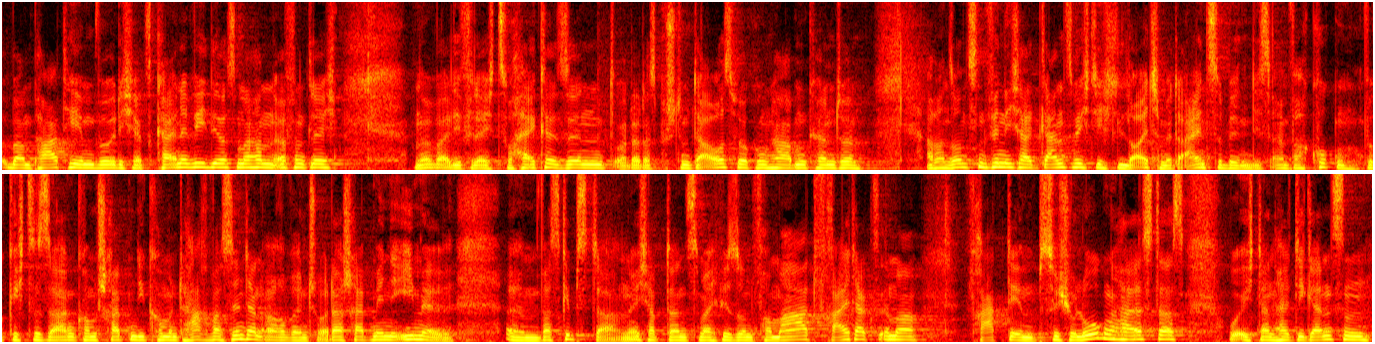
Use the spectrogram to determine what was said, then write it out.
Über ein paar Themen würde ich jetzt keine Videos machen öffentlich, ne, weil die vielleicht zu heikel sind oder das bestimmte Auswirkungen haben könnte. Aber ansonsten finde ich halt ganz wichtig, die Leute mit einzubinden, die es einfach gucken. Wirklich zu sagen, komm, schreibt in die Kommentare, was sind denn eure Wünsche? Oder schreibt mir eine E-Mail, ähm, was gibt's da? Ne? Ich habe dann zum Beispiel so ein Format, freitags immer, fragt den Psychologen heißt das, wo ich dann halt die ganzen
